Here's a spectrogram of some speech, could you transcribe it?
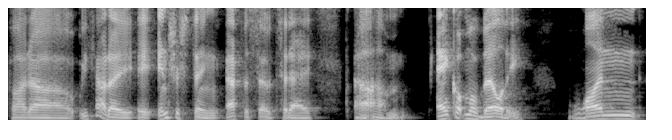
But uh, we got a, a interesting episode today. Um, ankle mobility, one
